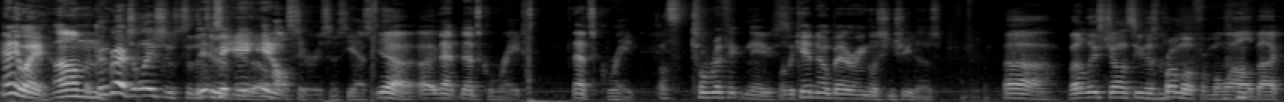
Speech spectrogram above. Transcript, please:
Anyway, um, Congratulations to the two see, of you, in, though. in all seriousness, yes, yeah, uh, that that's great. That's great. that's terrific news. Well, the kid know better English than she does. Uh, but at least John Cena's promo from a while back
